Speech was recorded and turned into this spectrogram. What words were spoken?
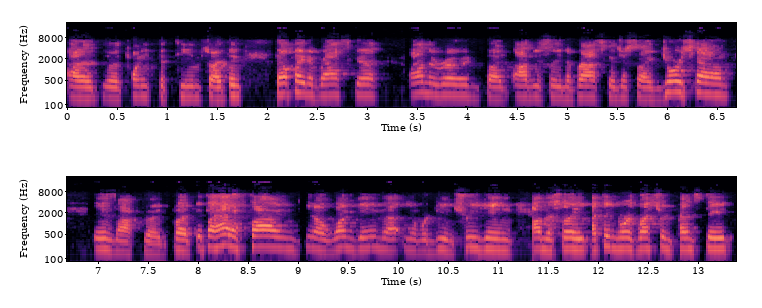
out of the 25th team. So I think they'll play Nebraska on the road, but obviously Nebraska, just like Georgetown, is not good. But if I had to find, you know, one game that you know would be intriguing on the slate, I think Northwestern Penn State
